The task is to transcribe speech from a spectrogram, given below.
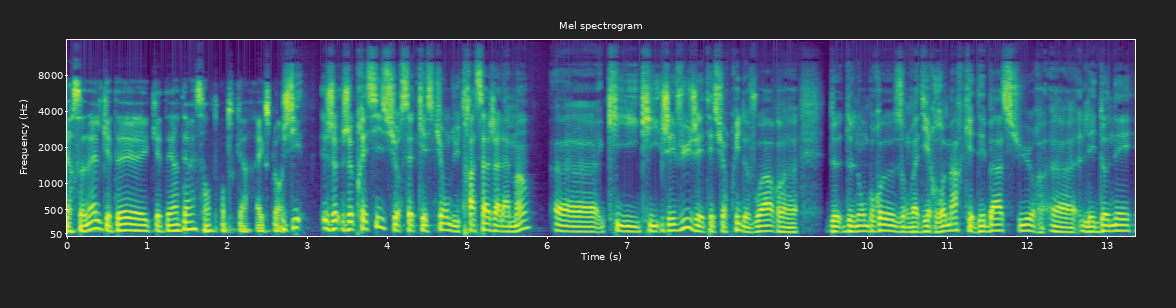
personnelles qui étaient, qui étaient intéressantes en tout cas à explorer. Je, précise sur cette question du traçage à la main. Euh, qui, j'ai vu, j'ai été surpris de voir euh, de, de, nombreuses, on va dire, remarques et débats sur euh, les données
